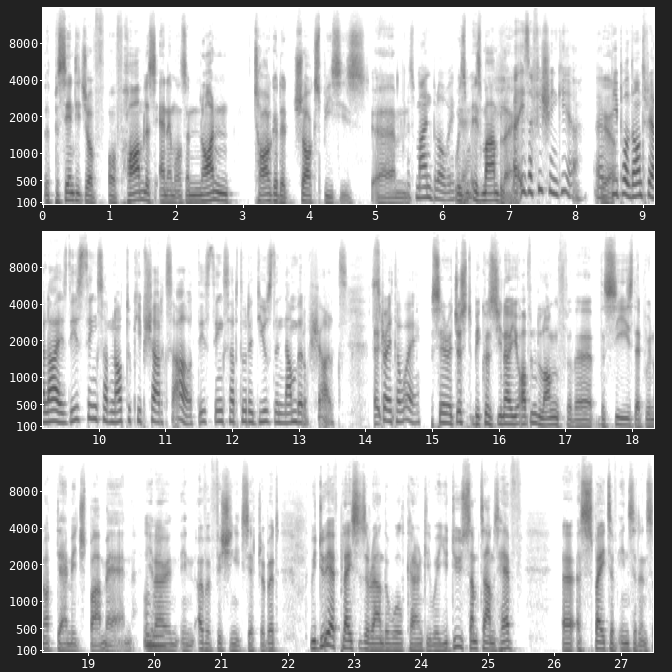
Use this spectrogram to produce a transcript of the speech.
the percentage of of harmless animals and non targeted shark species um, It's mind blowing. was, is mind blowing. But it's a fishing gear. Uh, Yeah. People don't realize these things are not to keep sharks out. These things are to reduce the number of sharks Uh, straight away. Sarah, just because you know you often long for the the seas that were not damaged by man, you know, in, in overfishing, etc. But we do have places around the world currently where you do sometimes have a, a spate of incidents.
